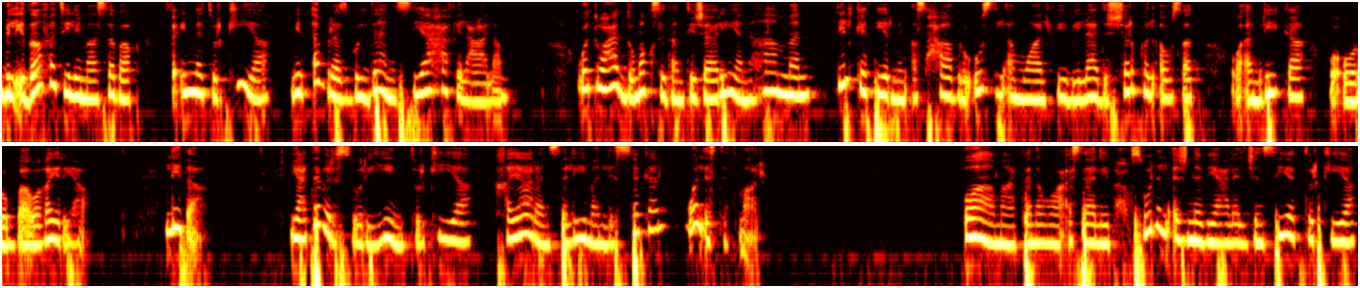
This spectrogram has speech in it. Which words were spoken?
بالإضافة لما سبق فإن تركيا من أبرز بلدان السياحة في العالم وتعد مقصدا تجاريا هاما للكثير من أصحاب رؤوس الأموال في بلاد الشرق الأوسط وأمريكا وأوروبا وغيرها. لذا يعتبر السوريين تركيا خيارا سليما للسكن والاستثمار. ومع تنوع أساليب حصول الأجنبي على الجنسية التركية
